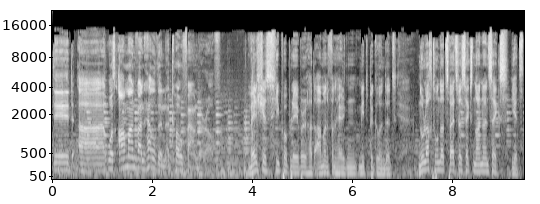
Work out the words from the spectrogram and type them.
did uh, was Armand van Helden a co-founder of? Welches Hip-Hop-Label hat Arman van Helden mitbegründet? 0800 226 996 jetzt.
